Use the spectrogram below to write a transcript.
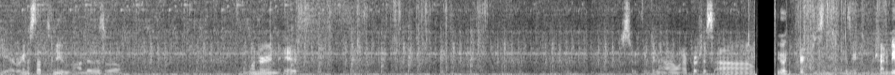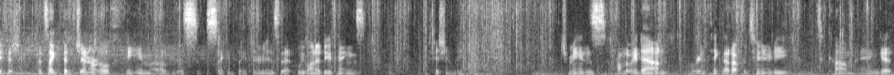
yeah, we're gonna stop to New Londo as well. I'm wondering if sort of thinking how I want to approach this. Um, go here, we're trying to be efficient. That's like the general theme of this second playthrough is that we want to do things efficiently. Which means on the way down, we're going to take that opportunity to come and get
